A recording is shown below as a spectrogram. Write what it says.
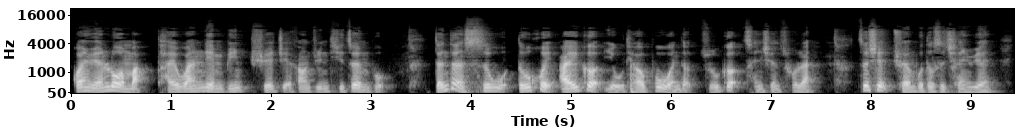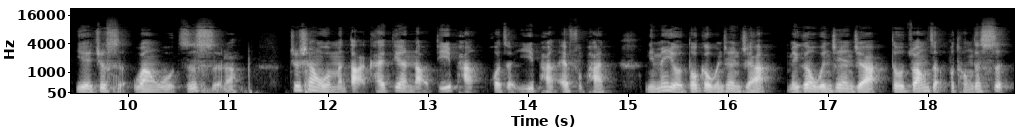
官员落马、台湾练兵学解放军踢正步。等等事物都会挨个有条不紊的逐个呈现出来，这些全部都是前缘，也就是万物之始了。就像我们打开电脑 D 盘或者 E 盘、F 盘，里面有多个文件夹，每个文件夹都装着不同的事。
